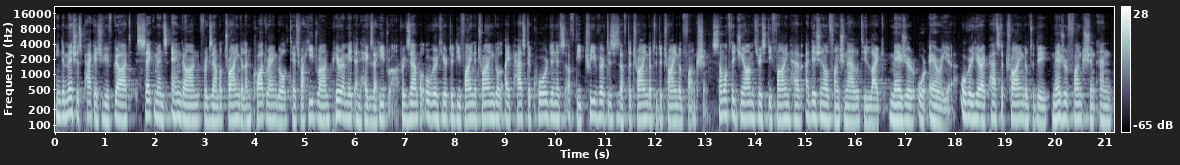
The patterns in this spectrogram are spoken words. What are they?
In the meshes package, we've got segments, Ngon, for example, triangle and quadrangle, tetrahedron, pyramid, and hexahedron. For example, over here to define a triangle, I pass the coordinates of the three vertices of the triangle to the triangle function. Some of the geometries defined have additional functionality like measure or area. Over here, I pass the triangle to the measure function and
